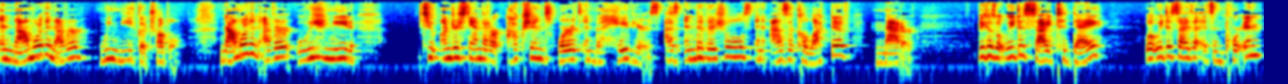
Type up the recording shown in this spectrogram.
And now more than ever, we need Good Trouble. Now more than ever, we need to understand that our actions, words, and behaviors as individuals and as a collective matter. Because what we decide today, what we decide that is important,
